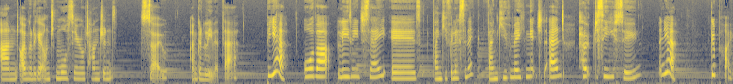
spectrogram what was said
and I'm going to get onto more cereal tangents. So I'm going to leave it there. But yeah, all that leaves me to say is thank you for listening. Thank you for making it to the end. Hope to see you soon. And yeah, goodbye.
